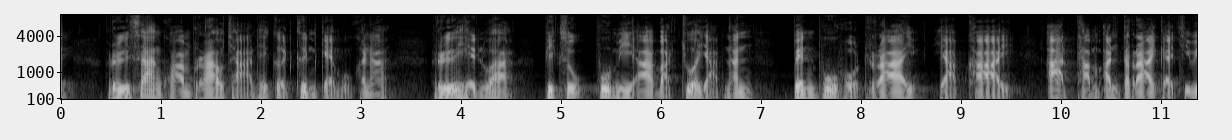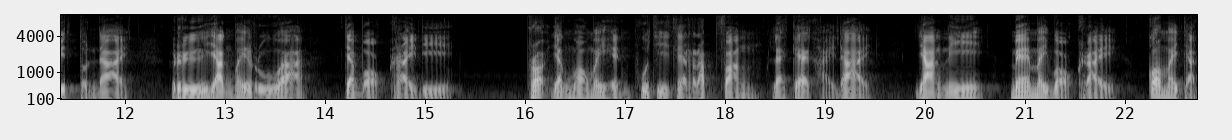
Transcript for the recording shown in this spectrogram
ศหรือสร้างความร้าวฉานให้เกิดขึ้นแก่หมู่คณะ หรือเห็นว่า ภิกษุผู้มีอาบัติชั่วหยาบนั้น เป็นผู้โหดร้าย หยาบคาย อาจทำอันตรายแก่ชีวิตตนได้ หรือยังไม่รู้ว่าจะบอกใครดี เพราะยังมองไม่เห็นผู้ที่จะรับฟังและแก้ไขได้ อย่างนี้แม้ไม่บอกใคร ก็ไม่จัด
